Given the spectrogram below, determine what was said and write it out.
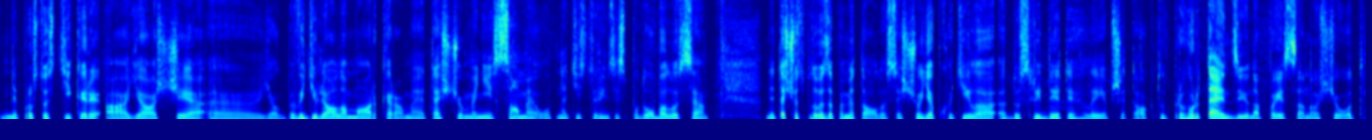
не просто стікери, а я ще е, якби виділяла маркерами те, що мені саме от на тій сторінці сподобалося. Не те, що сподобалося, запам'яталося, що я б хотіла дослідити глибше. Так? Тут про гортензію написано, що от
